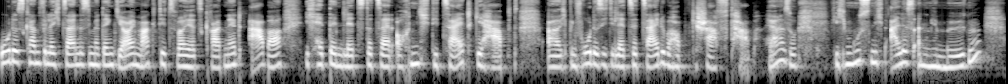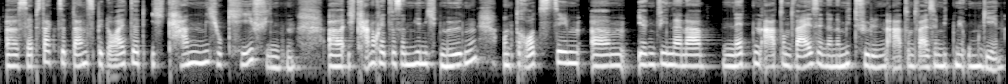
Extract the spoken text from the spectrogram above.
Oder es kann vielleicht sein, dass ich mir denke, ja, ich mag die zwar jetzt gerade nicht, aber ich hätte in letzter Zeit auch nicht die Zeit gehabt. Äh, ich bin froh, dass ich die letzte Zeit überhaupt geschafft habe. Ja, also ich muss nicht alles an mir mögen. Äh, Selbstakzeptanz bedeutet, ich kann mich okay finden. Äh, ich kann auch etwas an mir nicht mögen und trotzdem ähm, irgendwie in einer netten Art und Weise, in einer mitfühlenden Art und Weise mit mir umgehen.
